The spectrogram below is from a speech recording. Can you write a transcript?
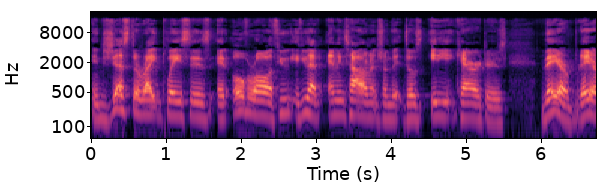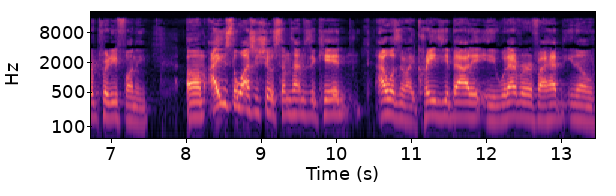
in just the right places, and overall, if you if you have any tolerance from the, those idiot characters, they are they are pretty funny. Um, I used to watch the show sometimes as a kid. I wasn't like crazy about it, whatever. If I had, you know,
